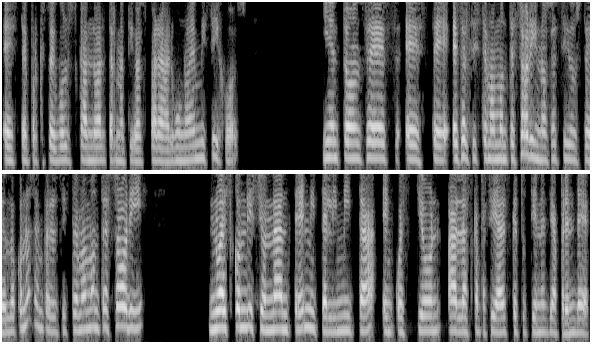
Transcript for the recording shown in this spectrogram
este, porque estoy buscando alternativas para alguno de mis hijos. Y entonces, este es el sistema Montessori. No sé si ustedes lo conocen, pero el sistema Montessori no es condicionante ni te limita en cuestión a las capacidades que tú tienes de aprender.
